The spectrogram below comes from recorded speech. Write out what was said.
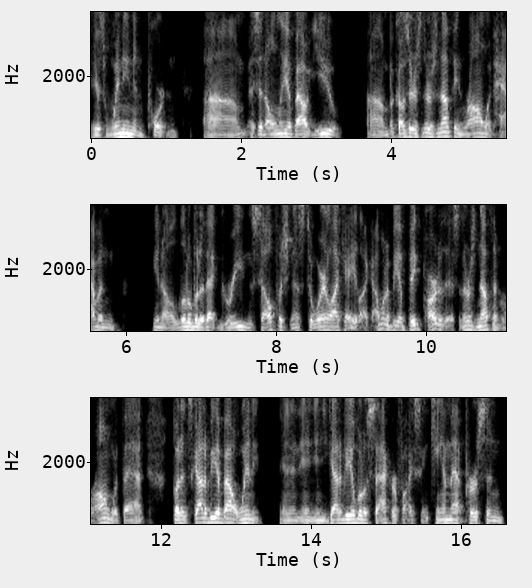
Is winning important? Um, is it only about you? Um, because there's there's nothing wrong with having you know, a little bit of that greed and selfishness to where like, hey, like I want to be a big part of this. And there's nothing wrong with that, but it's got to be about winning. And, and, and you got to be able to sacrifice. And can that person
